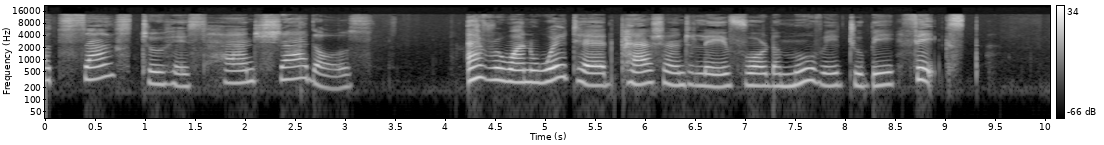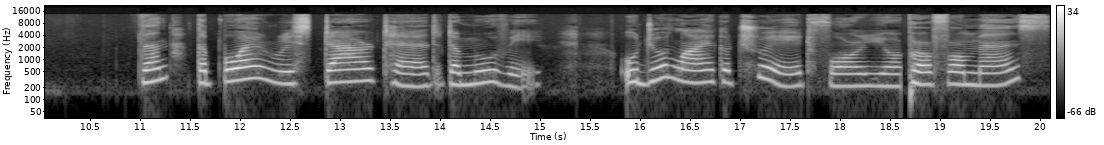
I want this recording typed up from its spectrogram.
but thanks to his hand shadows. Everyone waited patiently for the movie to be fixed. Then the boy restarted the movie. Would you like a treat for your performance,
